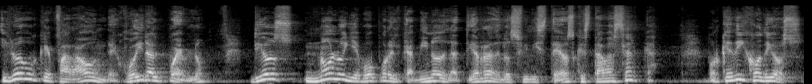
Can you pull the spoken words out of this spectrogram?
Y luego que Faraón dejó ir al pueblo, Dios no lo llevó por el camino de la tierra de los filisteos que estaba cerca. Porque dijo Dios,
